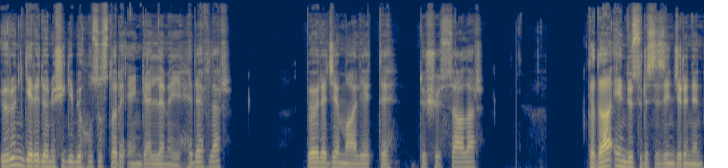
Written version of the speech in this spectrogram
ürün geri dönüşü gibi hususları engellemeyi hedefler, böylece maliyette düşüş sağlar, gıda endüstrisi zincirinin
